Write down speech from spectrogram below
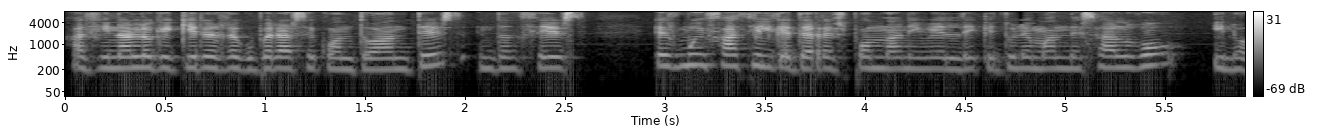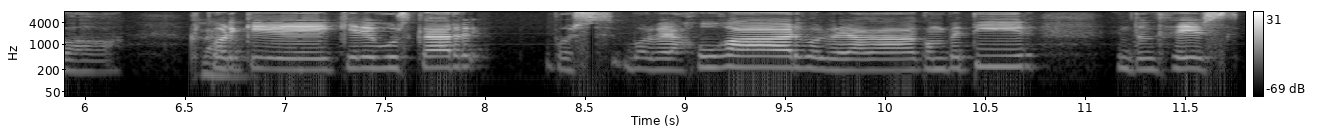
al final lo que quiere es recuperarse cuanto antes, entonces es muy fácil que te responda a nivel de que tú le mandes algo y lo haga. Porque quiere buscar pues volver a jugar, volver a competir, entonces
